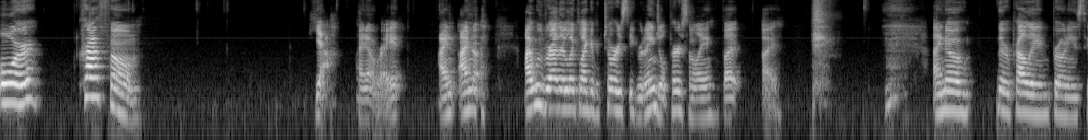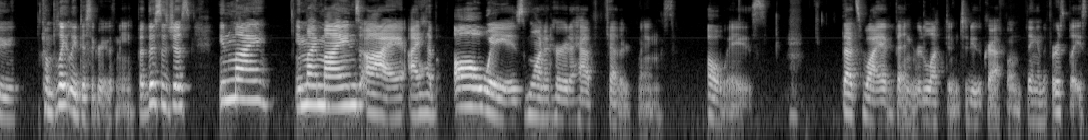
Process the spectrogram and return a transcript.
Or craft foam? Yeah, I know, right? I I know I would rather look like a Victoria's Secret angel personally, but I I know there are probably bronies who completely disagree with me, but this is just in my in my mind's eye, I have always wanted her to have feathered wings. Always. That's why I've been reluctant to do the craft foam thing in the first place.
